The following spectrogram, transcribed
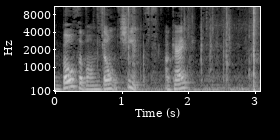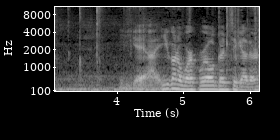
Both of them don't cheat, okay? Yeah, you're going to work real good together.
